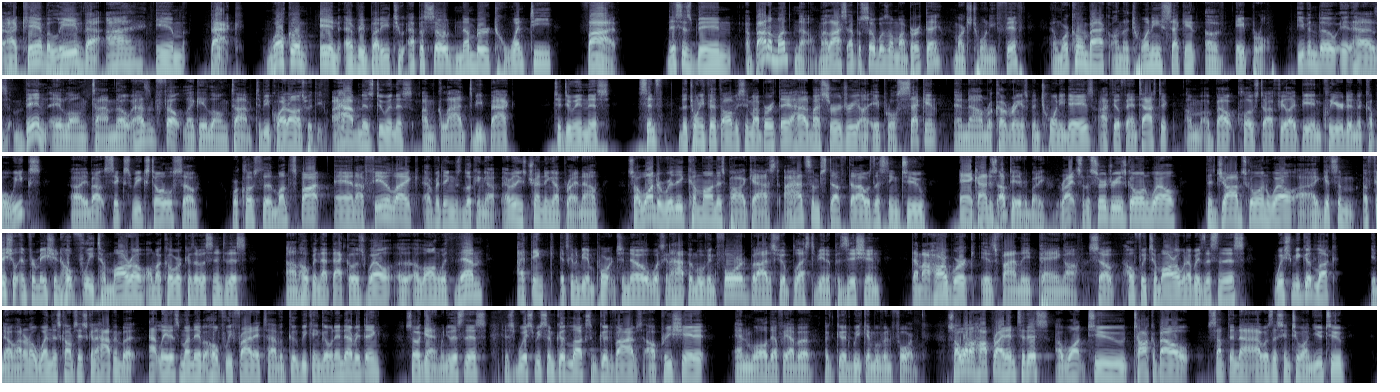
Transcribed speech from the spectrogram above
I can't believe that I am back. Welcome in, everybody, to episode number 25. This has been about a month now. My last episode was on my birthday, March 25th, and we're coming back on the 22nd of April. Even though it has been a long time, though, it hasn't felt like a long time, to be quite honest with you. I have missed doing this. I'm glad to be back to doing this. Since the 25th, obviously my birthday, I had my surgery on April 2nd, and now I'm recovering. It's been 20 days. I feel fantastic. I'm about close to, I feel like, being cleared in a couple weeks, uh, about six weeks total. So, we're close to the month spot, and I feel like everything's looking up. Everything's trending up right now. So I wanted to really come on this podcast. I had some stuff that I was listening to and kind of just update everybody, right? So the surgery is going well, the job's going well. I get some official information hopefully tomorrow. All my coworkers are listening to this. I'm hoping that that goes well uh, along with them. I think it's going to be important to know what's going to happen moving forward, but I just feel blessed to be in a position that my hard work is finally paying off. So hopefully tomorrow, when everybody's listening to this, wish me good luck. You know, I don't know when this conversation is going to happen, but at latest Monday, but hopefully Friday to have a good weekend going into everything. So again, when you listen to this, just wish me some good luck, some good vibes. I'll appreciate it, and we'll all definitely have a, a good weekend moving forward. So I want to hop right into this. I want to talk about something that I was listening to on YouTube.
